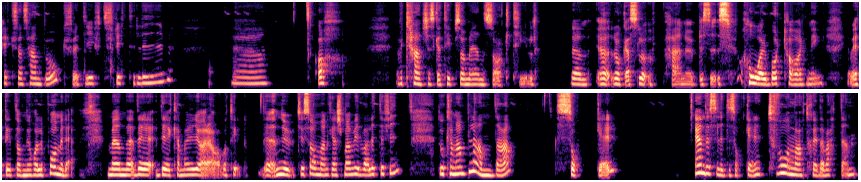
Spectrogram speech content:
Häxans handbok för ett giftfritt liv. Oh, jag kanske ska tipsa om en sak till. Den, jag råkar slå upp här nu precis. Hårborttagning. Jag vet inte om ni håller på med det. Men det, det kan man ju göra av och till. Nu till sommaren kanske man vill vara lite fin. Då kan man blanda socker en deciliter socker, två matskedar vatten,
